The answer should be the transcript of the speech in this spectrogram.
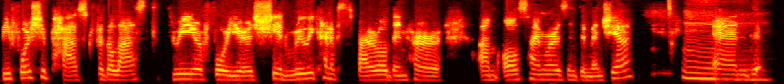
before she passed, for the last three or four years, she had really kind of spiraled in her um, Alzheimer's and dementia. Mm. And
